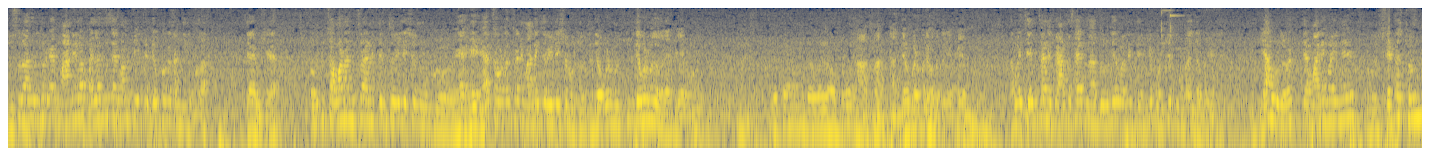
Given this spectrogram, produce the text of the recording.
दुसरं दुसरं काय मानेला पहिल्यांदा साहेब आमचे इथे देवबंद सांगितलं मला त्या विषयात. परंतु चव्हाणांचं आणि त्यांचं रिलेशन ह्या हे- ह्या चव्हाणांचं आणि मानेचं रिलेशन होतं. ते देवगडमध्ये तुम्ही देवगडमध्ये होता काय म्हणून? हा, हा, हा, देवगडमध्ये होतं ते एफएम त्यामुळे त्यांचा आणि आता साहेब ना दुर्दैव आणि त्यांचे कोणतेच मोबाईल जप्त घेतले या उलट त्या मानेबाईने स्टेटस ठेवून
